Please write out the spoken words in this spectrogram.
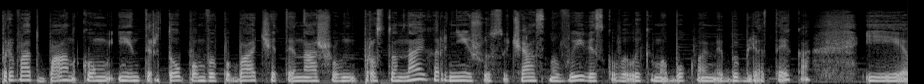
Приватбанком і Інтертопом. Ви побачите нашу просто найгарнішу сучасну вивіску великими буквами бібліотека. І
